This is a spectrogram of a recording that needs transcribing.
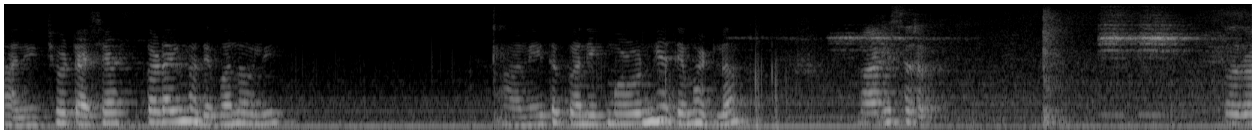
आणि छोट्याशा कढईमध्ये बनवली. आणि इथं कणिक मळून घेते म्हटलं. मागे सरक. तर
